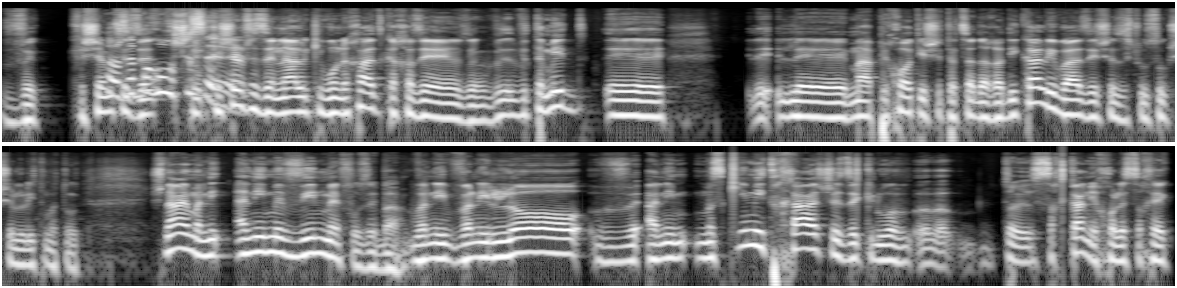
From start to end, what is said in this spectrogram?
וכשם לא, זה שזה, שזה- שזה נע לכיוון אחד, ככה זה, זה ו- ותמיד אה, למהפכות יש את הצד הרדיקלי ואז יש איזשהו סוג של התמתנות. שניים, אני, אני מבין מאיפה זה בא, ואני, ואני לא, ואני מסכים איתך שזה כאילו, שחקן יכול לשחק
